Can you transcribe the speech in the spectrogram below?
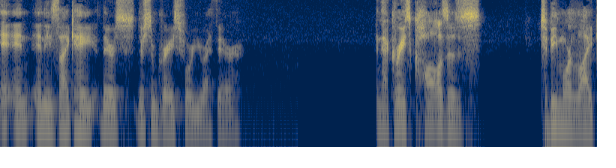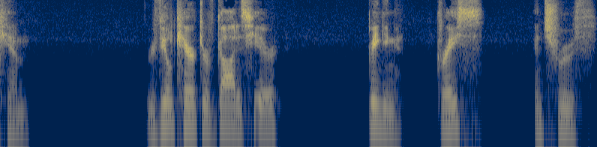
And, and, and he's like, hey, there's there's some grace for you right there. And that grace causes to be more like him. Revealed character of God is here, bringing grace and truth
